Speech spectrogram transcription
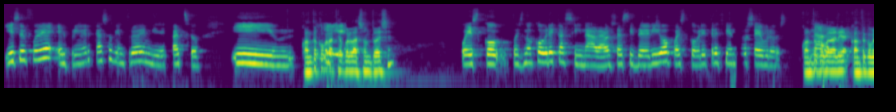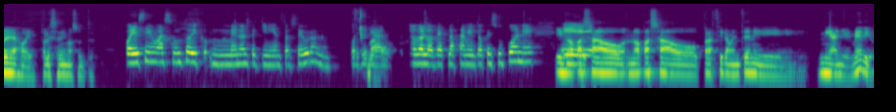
Y ese fue el primer caso que entró en mi despacho. Y, ¿Cuánto cobraste por el asunto ese? Pues, pues no cobré casi nada, o sea, si te digo, pues cobré 300 euros. ¿Cuánto, cobraría, ¿cuánto cobrarías hoy por ese mismo asunto? Por ese mismo asunto y menos de 500 euros no, porque claro, todos los desplazamientos que supone. Y no, ha, eh, pasado, no ha pasado prácticamente ni, año y medio.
